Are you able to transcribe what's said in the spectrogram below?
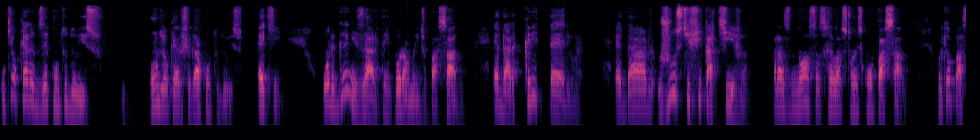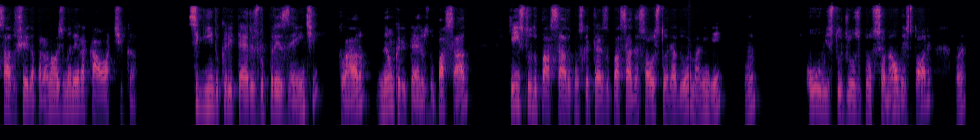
O que eu quero dizer com tudo isso, onde eu quero chegar com tudo isso, é que organizar temporalmente o passado é dar critério é dar justificativa para as nossas relações com o passado. Porque o passado chega para nós de maneira caótica, seguindo critérios do presente, claro, não critérios do passado. Quem estuda o passado com os critérios do passado é só o historiador, mas ninguém, né? ou o estudioso profissional da história. Né?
